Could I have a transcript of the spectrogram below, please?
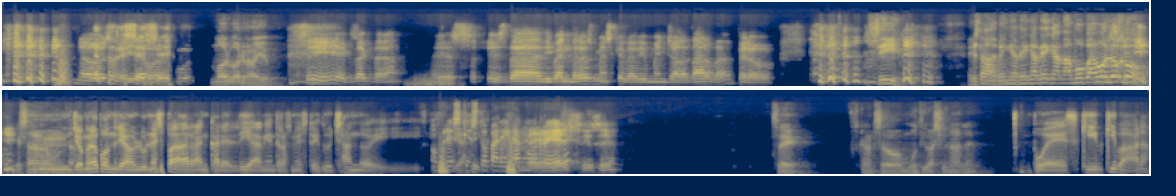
No, és que Sí, ja... sí. ho- Molt bon rotllo. Sí, exacte. És, és de divendres més que de diumenge a la tarda, però... Sí, és de, venga, venga, venga, vamos, vamos, loco! De Mm, yo me lo pondría un lunes para arrancar el día mientras me estoy duchando y... Hombre, es que esto para ir a correr. sí, sí. Sí, és cançó motivacional, eh? Pues, qui, qui va ara?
